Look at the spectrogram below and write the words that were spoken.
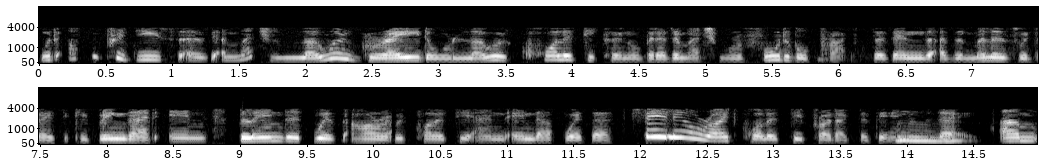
would often produce a, a much lower grade or lower quality kernel, but at a much more affordable price. So then the, the millers would basically bring that in, blend it with our good quality, and end up with a fairly alright quality product at the end mm. of the hmm. day. Um,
